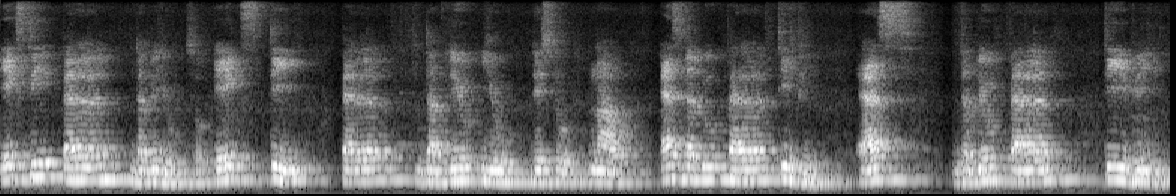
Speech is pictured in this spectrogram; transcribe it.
XT parallel WU. So XT parallel WU these two. Now SW parallel TV. SW parallel TV.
